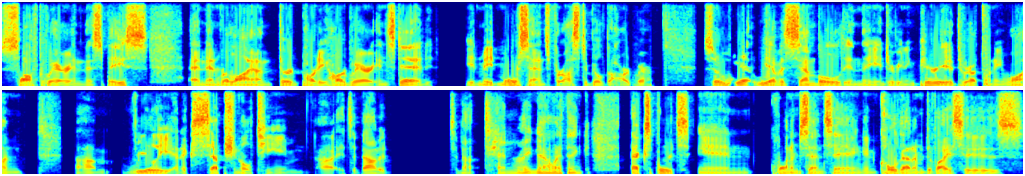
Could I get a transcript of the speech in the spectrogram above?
software in this space and then rely on third party hardware. Instead, it made more sense for us to build the hardware. So we, we have assembled in the intervening period throughout 21 um, really an exceptional team. Uh, it's about a it's about 10 right now, I think. Experts in quantum sensing and cold atom devices,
